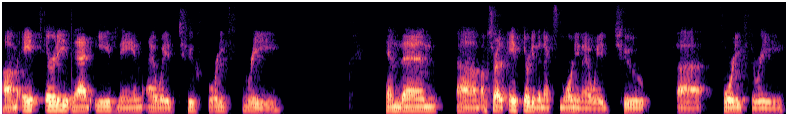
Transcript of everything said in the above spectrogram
Um, 8.30 that evening, I weighed 243. And then, um, I'm sorry, 8.30 the next morning, I weighed 2 uh, 43.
